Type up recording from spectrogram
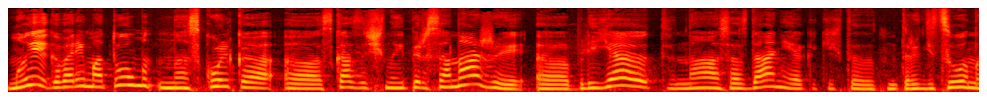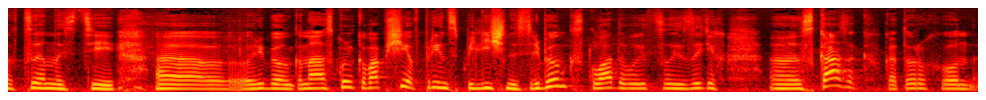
Мы говорим о том, насколько э, сказочные персонажи э, влияют на создание каких-то традиционных ценностей э, ребенка, насколько вообще, в принципе, личность ребенка складывается из этих э, сказок, в которых он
